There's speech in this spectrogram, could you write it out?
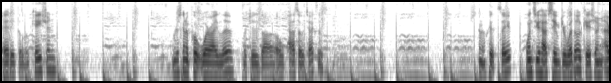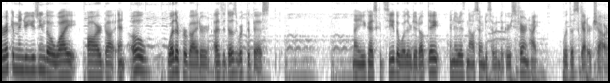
edit the location. I'm just gonna put where I live, which is uh, El Paso, Texas gonna hit save. Once you have saved your weather location, I recommend you using the yr.no weather provider as it does work the best. Now you guys can see the weather did update and it is now 77 degrees Fahrenheit with a scattered shower.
